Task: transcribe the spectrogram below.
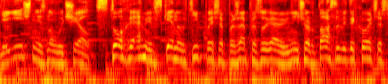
яєчний знову чел. 100 гемів скинув тіп, пише ПЖ 500 гемів. Ні, чорта собі ти хочеш.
